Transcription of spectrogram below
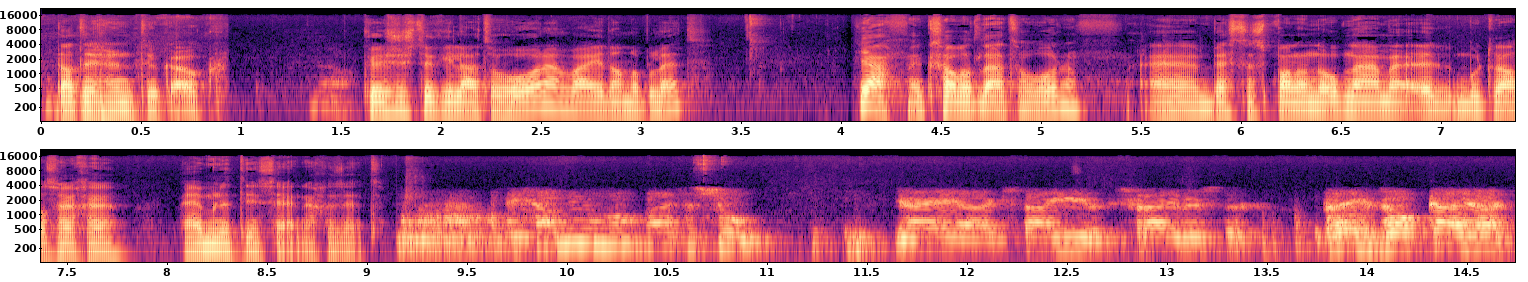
Dat is er natuurlijk ook. Nou. Kun je eens een stukje laten horen en waar je dan op let? Ja, ik zal wat laten horen. Uh, best een spannende opname. Ik moet wel zeggen, we hebben het in scène gezet. Ik sta nu hoek bij het station. Ja, ja, ja, ik sta hier. Het is vrij rustig. Het regent wel keihard.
